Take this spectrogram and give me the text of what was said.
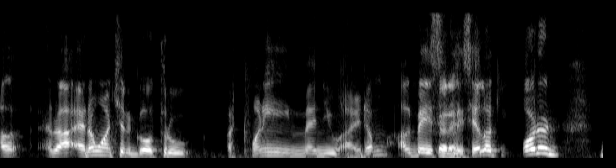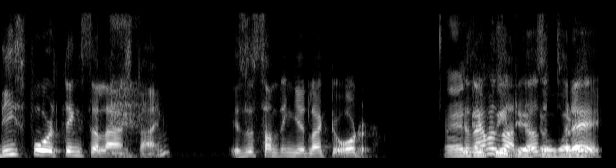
I'll, I don't want you to go through a 20 menu item. I'll basically Correct. say, look, you ordered these four things the last time. Is this something you'd like to order? Because Amazon does it today.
